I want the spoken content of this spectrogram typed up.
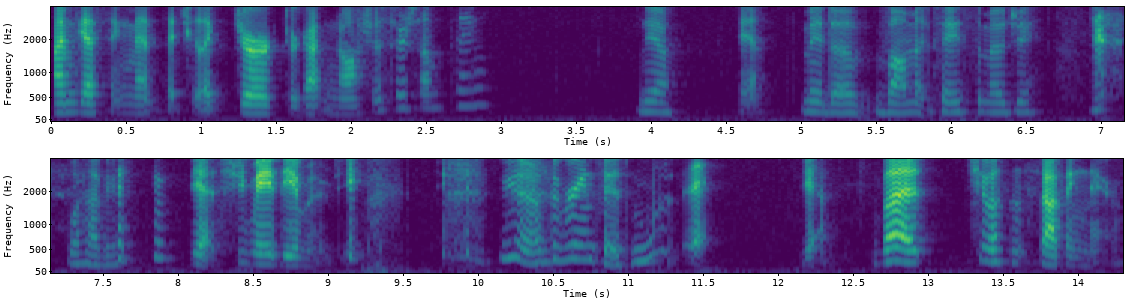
I'm guessing meant that she like jerked or got nauseous or something. Yeah. Yeah. Made a vomit face emoji. What have you? yes, she made the emoji, yeah, the green face. Yeah, but she wasn't stopping there.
